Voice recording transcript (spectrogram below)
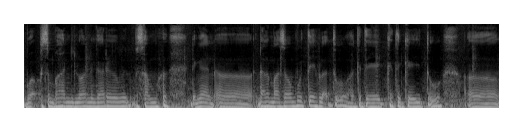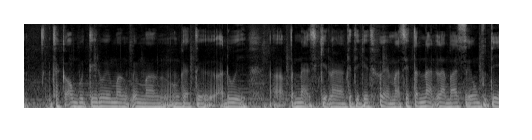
buat persembahan di luar negara bersama dengan uh, dalam bahasa orang putih pula tu. Ketika ketika itu uh, cakap orang putih tu memang memang orang kata aduh uh, penat sikit lah ketika tu kan. Masih tenat lah bahasa orang putih.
